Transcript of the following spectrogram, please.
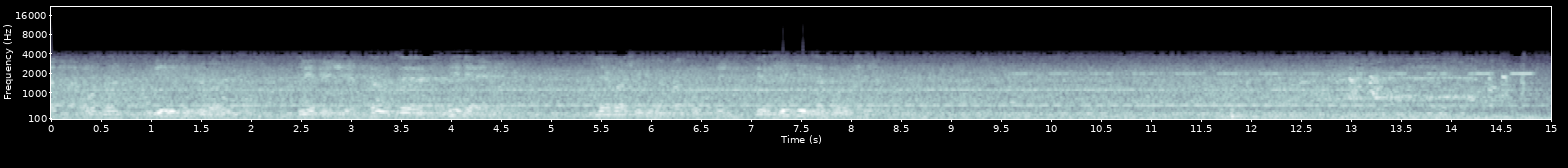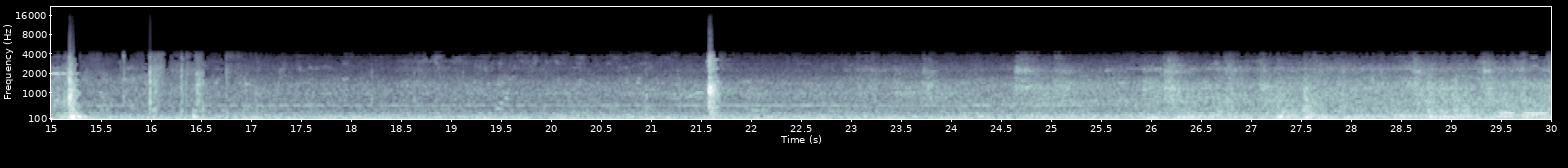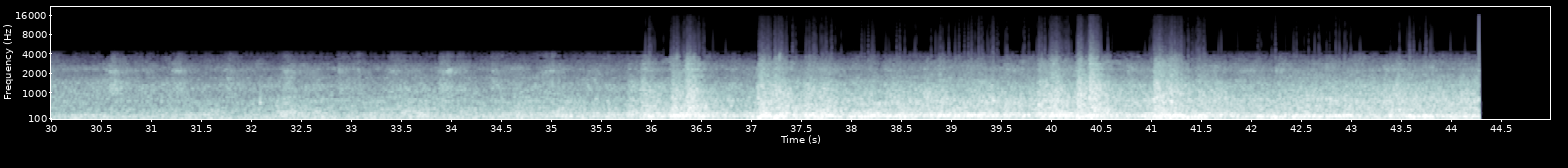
Осторожно, двери закрываются. Следующая станция Беляева. Для вашей безопасности держите за поручни.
